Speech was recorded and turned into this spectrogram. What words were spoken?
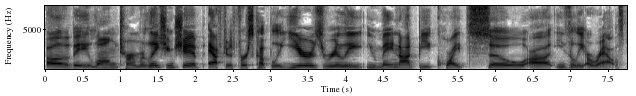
of a long term relationship, after the first couple of years, really, you may not be quite so uh, easily aroused.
